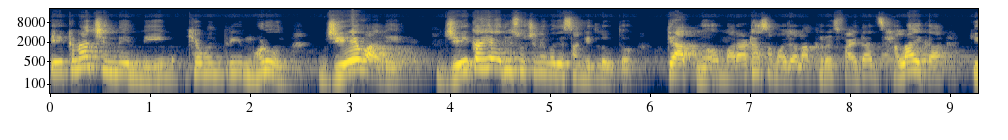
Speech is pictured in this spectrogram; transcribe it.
एकनाथ शिंदेंनी मुख्यमंत्री म्हणून जे वादे जे काही अधिसूचनेमध्ये सांगितलं होतं त्यातनं मराठा समाजाला खरंच फायदा झालाय का? की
